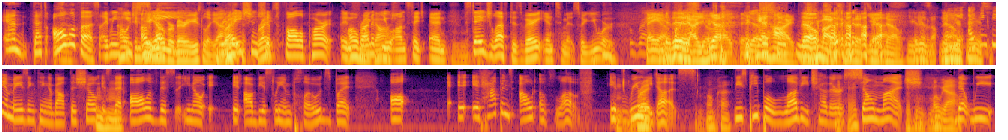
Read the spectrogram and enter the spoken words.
and that's all of us. I mean, How you it can see over very easily, yeah. Relationships right. fall apart in Oh, front my of you on stage, and stage left is very intimate. So you were Right. bam, It is, Yeah, You're yeah. right there. Yeah. Can't hide No. very much. That's Yeah. it. No, you It can't is at No. your I think the amazing thing about this show is mm-hmm. that all of this, you know, it, it obviously implodes, but all it, it happens out of love. It mm-hmm. really Right. does. Okay. These people love each other mm-hmm. so much mm-hmm. Oh yeah. that we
